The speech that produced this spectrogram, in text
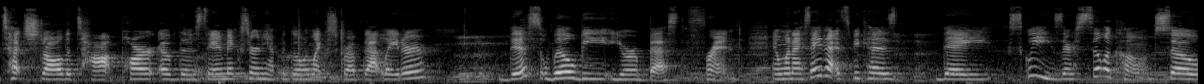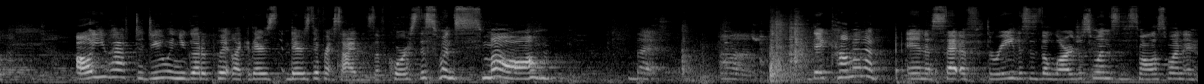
touched all the top part of the stand mixer and you have to go and like scrub that later this will be your best friend and when I say that it's because they squeeze, they're silicone. So all you have to do when you go to put, like there's, there's different sizes, of course. This one's small, but um, they come in a, in a set of three. This is the largest one, this is the smallest one, and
